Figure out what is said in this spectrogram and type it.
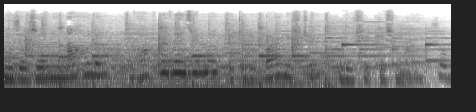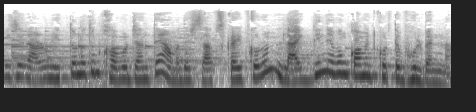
নিজের জন্য না হলেও ভক্তদের জন্য এটুকু করা নিশ্চয়ই দোষের কিছু নয়। সবিজের আরও নিত্য নতুন খবর জানতে আমাদের সাবস্ক্রাইব করুন, লাইক দিন এবং কমেন্ট করতে ভুলবেন না।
